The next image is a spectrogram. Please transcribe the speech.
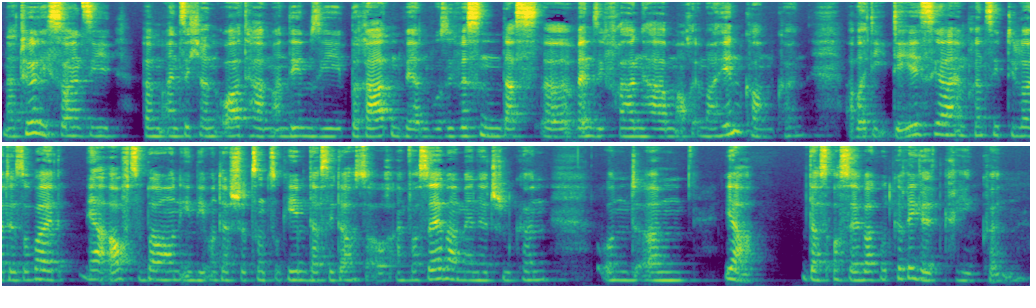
Natürlich sollen sie ähm, einen sicheren Ort haben, an dem sie beraten werden, wo sie wissen, dass, äh, wenn sie Fragen haben, auch immer hinkommen können. Aber die Idee ist ja im Prinzip, die Leute so weit ja, aufzubauen, ihnen die Unterstützung zu geben, dass sie das auch einfach selber managen können und ähm, ja, das auch selber gut geregelt kriegen können.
